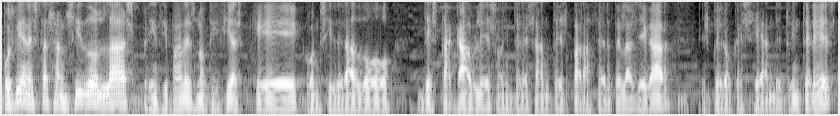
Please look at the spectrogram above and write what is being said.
Pues bien, estas han sido las principales noticias que he considerado destacables o interesantes para hacértelas llegar. Espero que sean de tu interés.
